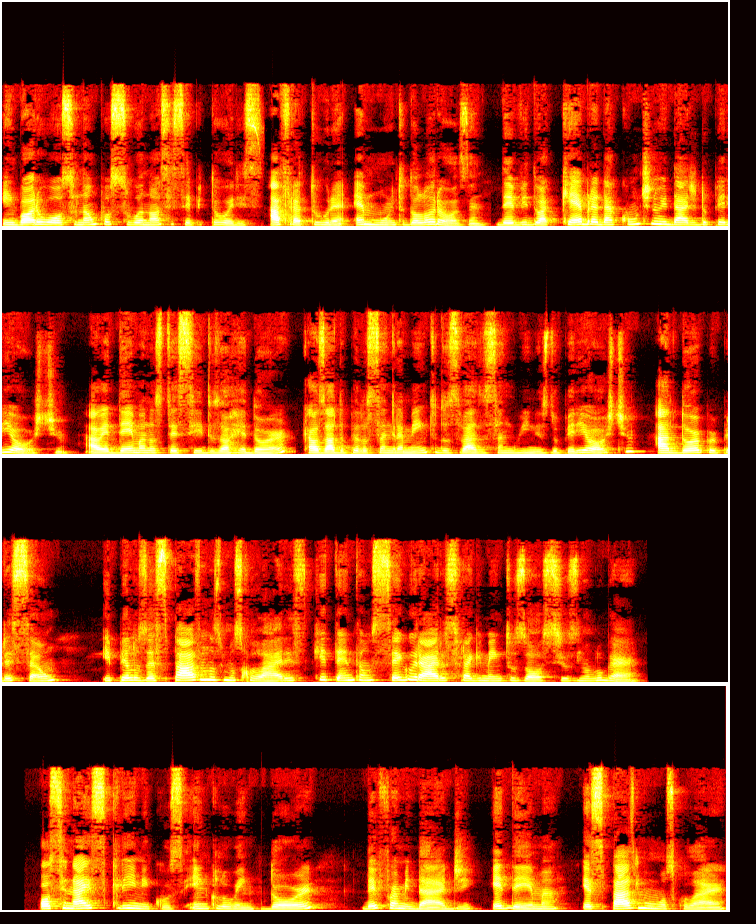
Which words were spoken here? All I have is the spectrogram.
Embora o osso não possua nociceptores, a fratura é muito dolorosa, devido à quebra da continuidade do periósteo, ao edema nos tecidos ao redor, causado pelo sangramento dos vasos sanguíneos do periósteo, à dor por pressão e pelos espasmos musculares que tentam segurar os fragmentos ósseos no lugar. Os sinais clínicos incluem dor, deformidade, edema, espasmo muscular,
